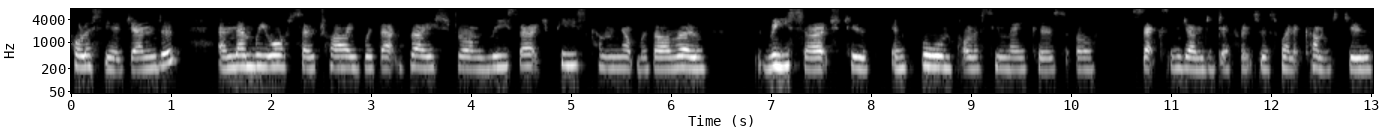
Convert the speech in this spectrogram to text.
policy agendas. And then we also try with that very strong research piece, coming up with our own research to inform policymakers of sex and gender differences when it comes to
